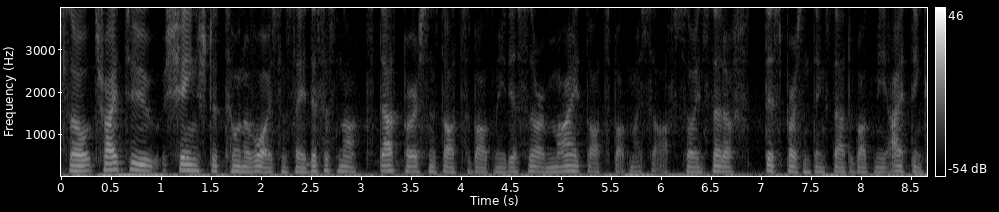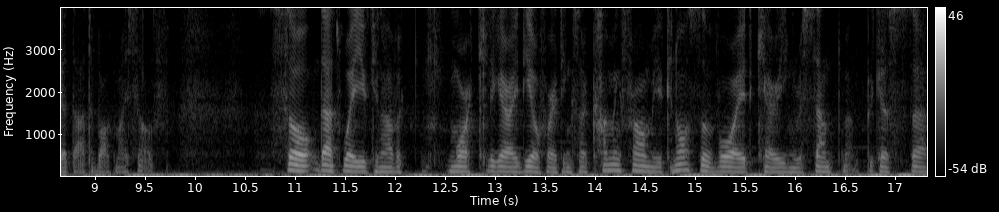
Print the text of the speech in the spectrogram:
so try to change the tone of voice and say, this is not that person's thoughts about me, these are my thoughts about myself. So instead of this person thinks that about me, I think that about myself. So that way you can have a more clear idea of where things are coming from. You can also avoid carrying resentment because uh,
